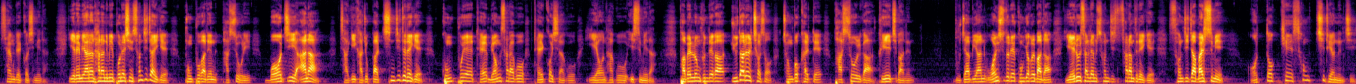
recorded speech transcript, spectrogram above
사용될 것입니다. 예레미야는 하나님이 보내신 선지자에게 공포가 된 바스올이 머지않아 자기 가족과 친지들에게 공포의 대명사라고 될 것이라고 예언하고 있습니다. 바벨론 군대가 유다를 쳐서 정복할 때 바소울과 그의 집안은 무자비한 원수들의 공격을 받아 예루살렘 선지 사람들에게 선지자 말씀이 어떻게 성취되었는지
